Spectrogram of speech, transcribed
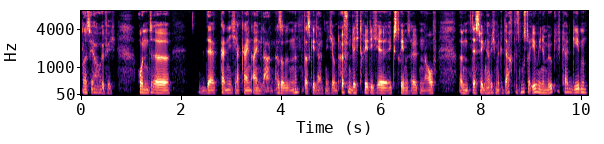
Das ist sehr häufig. Und äh, da kann ich ja keinen einladen. Also ne, das geht halt nicht. Und öffentlich trete ich äh, extrem selten auf. Ähm, deswegen habe ich mir gedacht, es muss doch irgendwie eine Möglichkeit geben,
